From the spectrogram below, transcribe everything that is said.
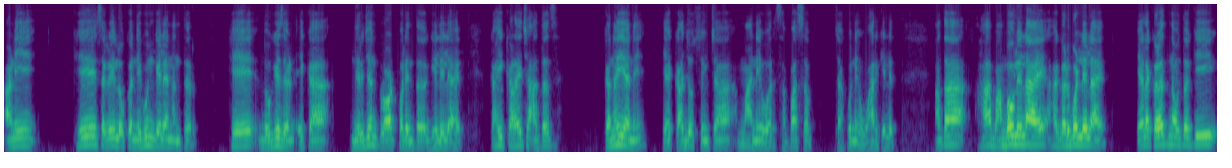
आणि हे सगळे लोक निघून गेल्यानंतर हे दोघेजण एका निर्जन प्लॉटपर्यंत गेलेले आहेत. काही काळाच्या आतच कन्हैयाने या काजोत सिंगच्या मानेवर सपासप चाकूने वार केलेत. आता हा भांबवलेला आहे हा गडबडलेला आहे. याला कळत नव्हतं की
